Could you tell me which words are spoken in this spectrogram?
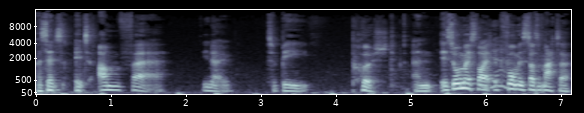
I said, it's, it's unfair, you know, to be pushed. And it's almost like the performance doesn't matter.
